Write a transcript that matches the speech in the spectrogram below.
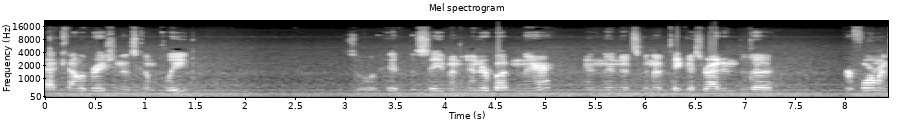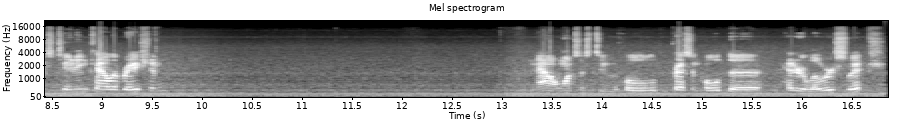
That calibration is complete. So we'll hit the save and enter button there, and then it's going to take us right into the performance tuning calibration. Now it wants us to hold, press and hold the header lower switch.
